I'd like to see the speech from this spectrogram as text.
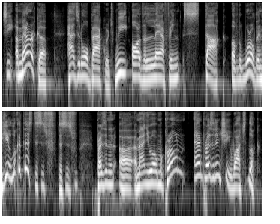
See, America has it all backwards. We are the laughing stock of the world. And here, look at this. This is this is President uh, Emmanuel Macron and President Xi. Watch, look.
